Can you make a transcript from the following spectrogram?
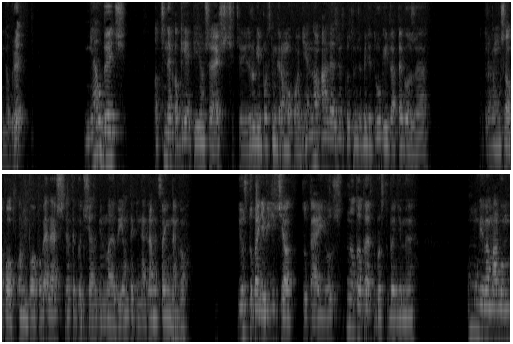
Dzień dobry. Miał być odcinek o G56, czyli drugim polskim gramofonie, no ale w związku z tym, że będzie długi, dlatego że trochę muszę o nim poopowiadać, dlatego dzisiaj zrobimy mały wyjątek i nagramy co innego. Już tutaj nie widzicie, od tutaj już, no to teraz po prostu będziemy... Omówię Wam album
